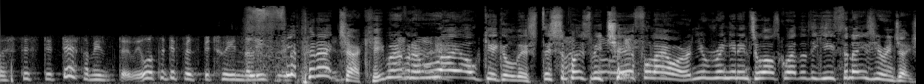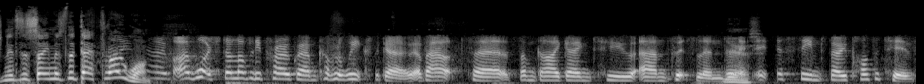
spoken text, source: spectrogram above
assisted death. I mean, what's the difference between the lethal Flipping out, Jackie. We're having a right old giggle this. This is supposed to be a cheerful hour, and you're ringing in to ask whether the euthanasia injection is the same as the death row one. No, but I watched a lovely program a couple of weeks ago about uh, some guy going to um, Switzerland, and Yes. it, it just seemed very positive.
